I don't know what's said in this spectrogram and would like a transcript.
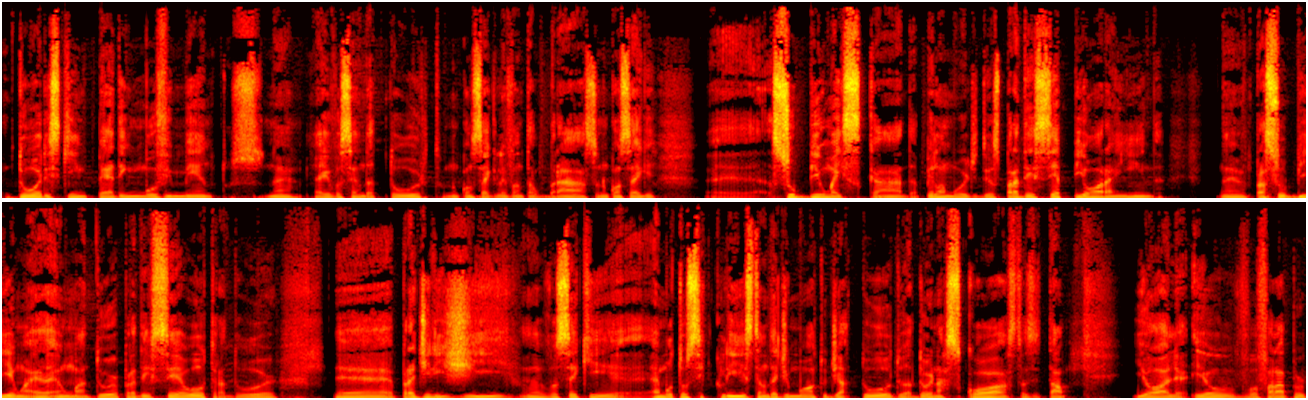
dores que impedem movimentos, né? Aí você anda torto, não consegue levantar o braço, não consegue é, subir uma escada, pelo amor de Deus. Para descer é pior ainda, né? Para subir é uma, é uma dor, para descer é outra dor é, para dirigir, né? você que é motociclista, anda de moto o dia todo, a dor nas costas e tal. E olha, eu vou falar por,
